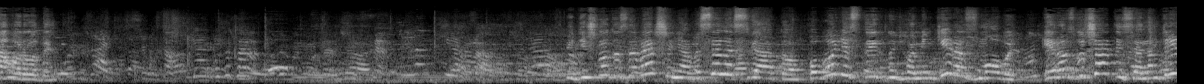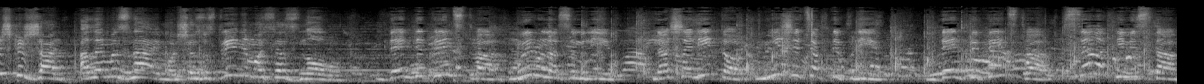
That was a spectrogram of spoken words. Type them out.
нагороди. Підійшло до завершення веселе свято. Поволі стихнуть гомінькі розмови. І розлучатися нам трішки жаль, але ми знаємо, що зустрінемося знову. День дитинства, миру на землі, наше літо ніжиться в теплі. День дитинства в селах і містах,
